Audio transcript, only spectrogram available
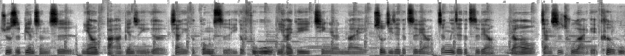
就是变成是你要把它变成一个像一个公司一个服务，你还可以请人来收集这个资料，整理这个资料，然后展示出来给客户。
